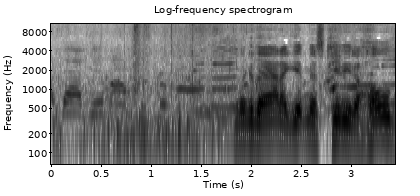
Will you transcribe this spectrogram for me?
I got them on Look at that. I get Miss Kitty to hold.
